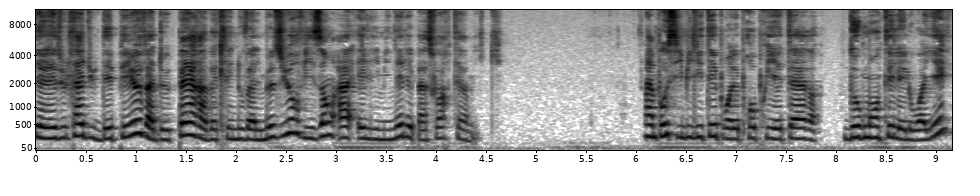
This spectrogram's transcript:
des résultats du DPE va de pair avec les nouvelles mesures visant à éliminer les passoires thermiques. Impossibilité pour les propriétaires d'augmenter les loyers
